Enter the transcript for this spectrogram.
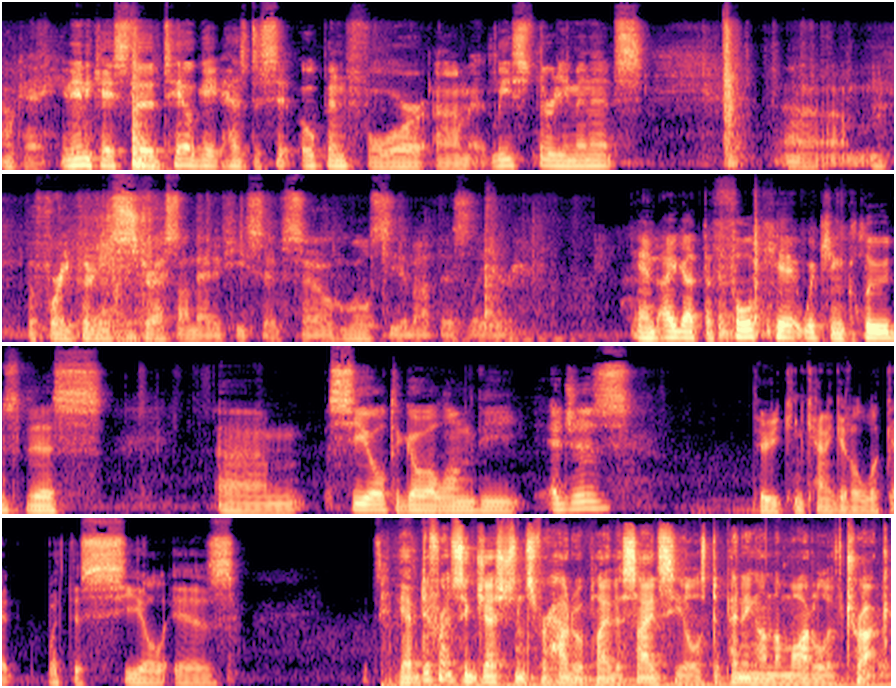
Okay, in any case, the tailgate has to sit open for um, at least 30 minutes um, before you put any stress on that adhesive. So we'll see about this later. And I got the full kit, which includes this um, seal to go along the edges. There you can kind of get a look at what this seal is. They have different suggestions for how to apply the side seals depending on the model of truck,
